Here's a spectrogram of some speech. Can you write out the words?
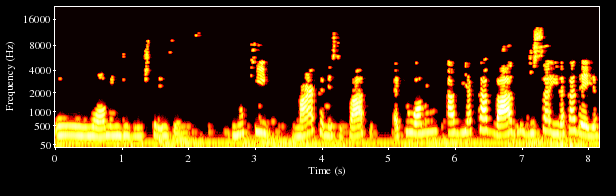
Um homem de 23 anos. E o que marca nesse fato é que o homem havia acabado de sair da cadeia.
